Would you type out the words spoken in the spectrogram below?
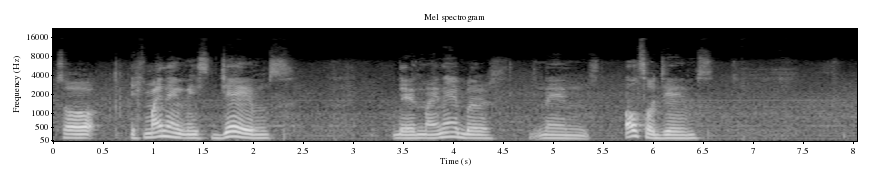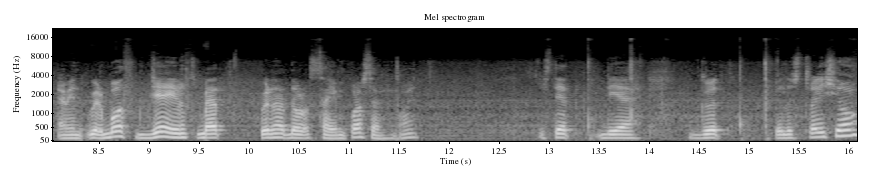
So if my name is James then my neighbor's name also James. I mean we're both James but we're not the same person right? Is that the good illustration?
